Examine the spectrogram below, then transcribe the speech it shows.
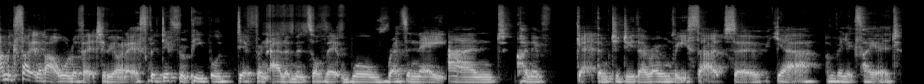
I'm excited about all of it, to be honest. For different people, different elements of it will resonate and kind of get them to do their own research. So yeah, I'm really excited.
